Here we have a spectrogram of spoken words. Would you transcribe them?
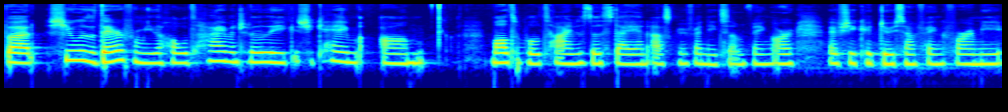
But she was there for me the whole time, and she literally she came um multiple times this day and asked me if I need something or if she could do something for me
